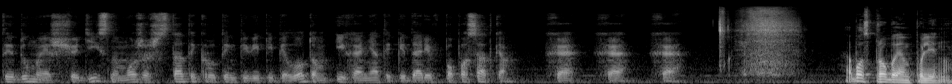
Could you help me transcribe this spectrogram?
Ти думаєш, що дійсно можеш стати крутим pvp пілотом і ганяти підарів по посадкам? Хе-хе-хе. Або спробуємо Поліну.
